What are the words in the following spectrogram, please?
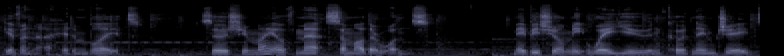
given a hidden blade. So she might have met some other ones. Maybe she'll meet Wei Yu in Codename Jade,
